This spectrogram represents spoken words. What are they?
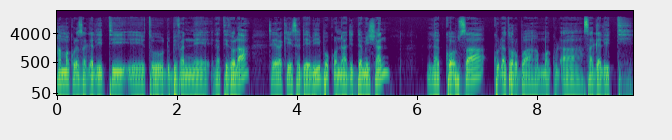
hamma kudha sagaliitti utuu dubbifanne natti tola. Seera keessa deebii boqonnaa digdamii shan lakkoofsa kudha torbaa hamma kudha sagaliitti.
